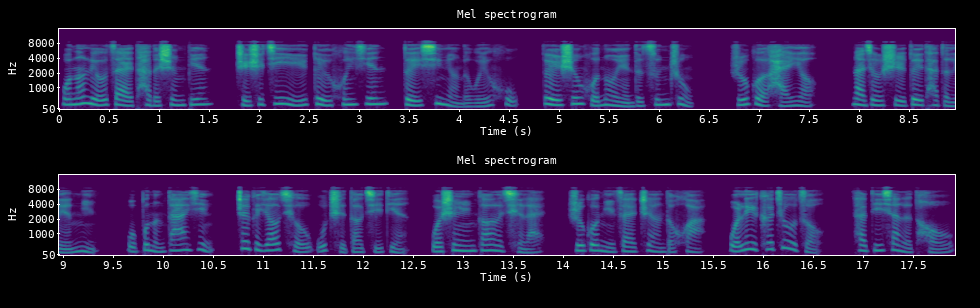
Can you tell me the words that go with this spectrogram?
我能留在他的身边，只是基于对婚姻、对信仰的维护，对生活诺言的尊重。如果还有，那就是对他的怜悯。我不能答应这个要求，无耻到极点。我声音高了起来。如果你再这样的话，我立刻就走。他低下了头，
